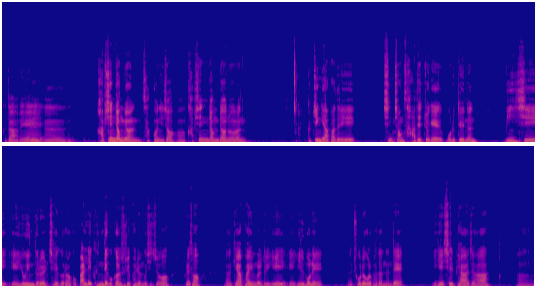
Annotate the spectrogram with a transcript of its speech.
그 다음에 어, 갑신정변 사건이죠. 어, 갑신정변은 급진계합파들이 친청 4대 쪽에 몰입되어 있는 민씨 요인들을 제거를 하고 빨리 근대 국가를 수립하려는 것이죠. 그래서 어, 계합파 인물들이 일본의 조력을 받았는데 이게 실패하자 어,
